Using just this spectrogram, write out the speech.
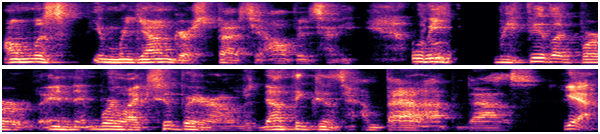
almost when we're younger, especially obviously. Mm-hmm. We we feel like we're and we're like superheroes. Nothing can bad happen to us. Yeah,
